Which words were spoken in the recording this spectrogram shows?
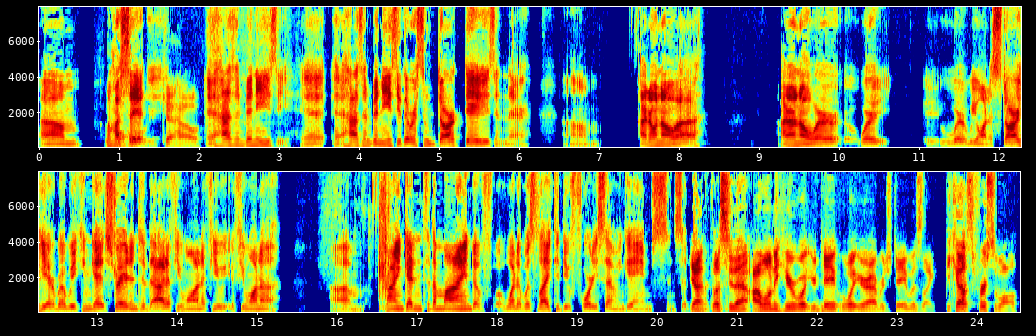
Um, I must say, it, cow. it hasn't been easy. It, it hasn't been easy. There were some dark days in there. Um, I don't know. Uh, I don't know where where where we want to start here, but we can get straight into that if you want. If you if you want to um, try and get into the mind of what it was like to do 47 games since September. Yeah, let's do that. I want to hear what your day, what your average day was like. Because first of all,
